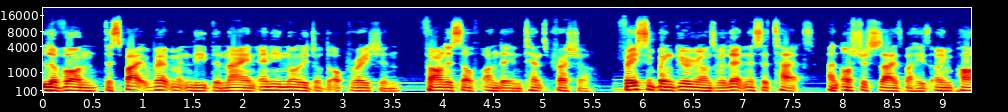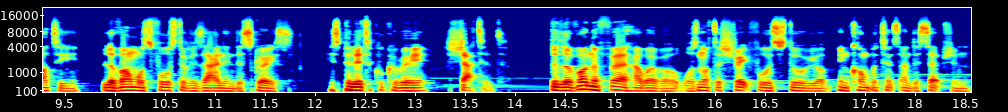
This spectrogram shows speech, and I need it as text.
Lavon, despite vehemently denying any knowledge of the operation, found himself under intense pressure. Facing Ben Gurion's relentless attacks and ostracized by his own party, Lavon was forced to resign in disgrace, his political career shattered. The Lavon affair, however, was not a straightforward story of incompetence and deception.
